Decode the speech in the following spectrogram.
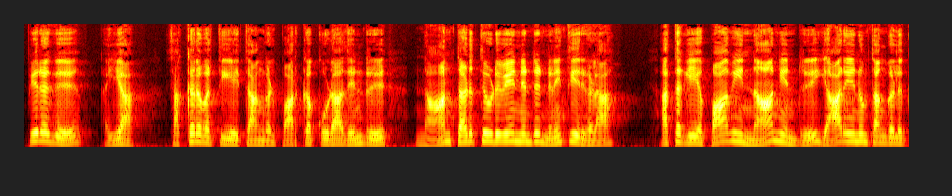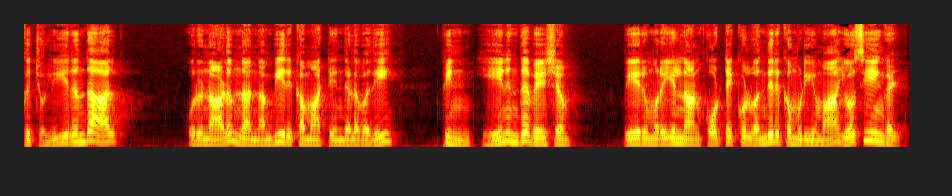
பிறகு ஐயா சக்கரவர்த்தியை தாங்கள் பார்க்கக்கூடாதென்று நான் தடுத்து விடுவேன் என்று நினைத்தீர்களா? அத்தகைய பாவி நான் என்று யாரேனும் தங்களுக்கு சொல்லியிருந்தால் ஒரு நாளும் நான் நம்பியிருக்க மாட்டேன் தளபதி. பின் ஏன் இந்த வேஷம்? வேறு முறையில் நான் கோட்டைக்குள் வந்திருக்க முடியுமா? யோசியுங்கள்.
